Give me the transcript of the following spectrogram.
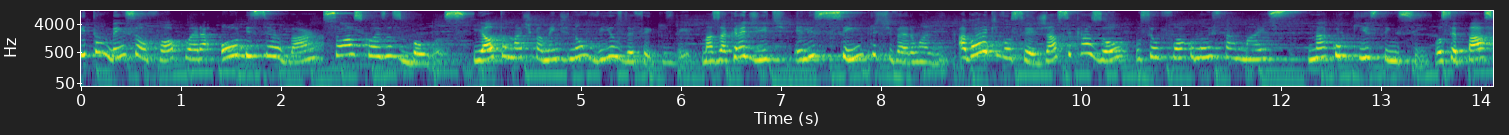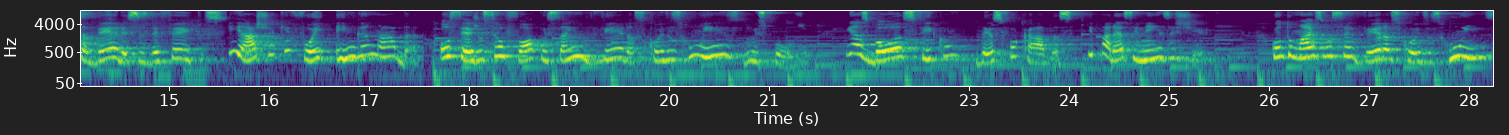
E também seu foco era observar só as coisas boas, e automaticamente não via os defeitos dele. Mas acredite, eles sempre estiveram ali. Agora que você já se casou, o seu foco não está mais na conquista em si. Você passa a ver esses defeitos e acha que foi enganada. Ou seja, o seu foco está em ver as coisas ruins do esposo e as boas ficam desfocadas e parecem nem existir. Quanto mais você ver as coisas ruins,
